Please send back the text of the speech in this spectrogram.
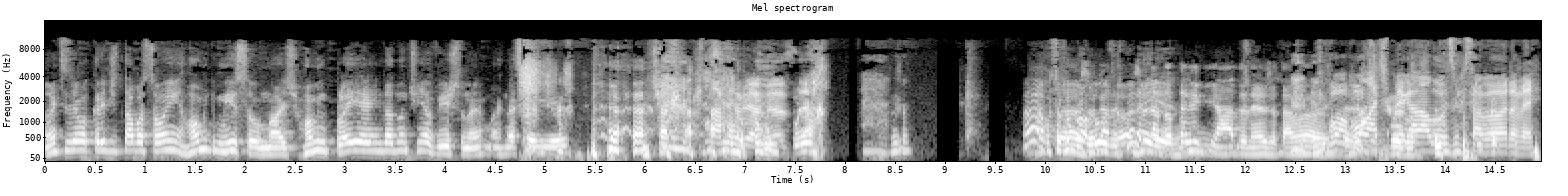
Antes eu acreditava só em Homing Missile, mas Homing Play ainda não tinha visto, né? Mas nessa aí eu... Ai, meu Deus céu. Ah, você É, foi pra o luz, jogador, o espera jogador tá ligado, né? Já tava. Vou, vou lá te pegar na luz agora, velho.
